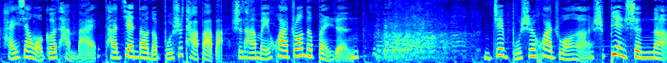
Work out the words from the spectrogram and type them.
还向我哥坦白，他见到的不是他爸爸，是他没化妆的本人。你这不是化妆啊，是变身呐！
